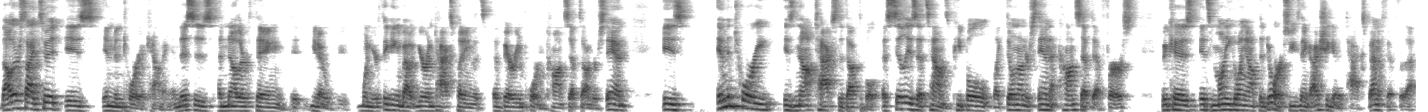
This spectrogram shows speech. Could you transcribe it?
The other side to it is inventory accounting. And this is another thing, you know, when you're thinking about year-end tax planning, that's a very important concept to understand is inventory is not tax deductible. As silly as that sounds, people like don't understand that concept at first because it's money going out the door. So you think I should get a tax benefit for that.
